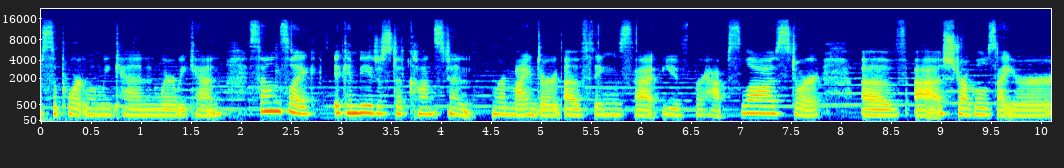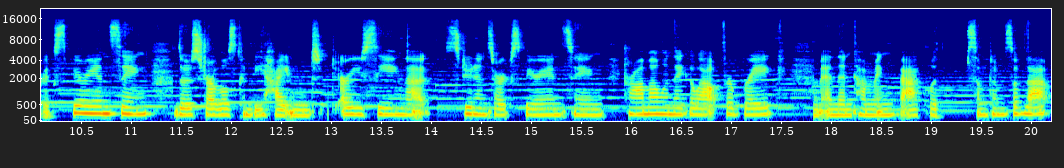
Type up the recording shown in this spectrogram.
support when we can and where we can. Sounds like it can be just a constant reminder of things that you've perhaps lost or of uh, struggles that you're experiencing. Those struggles can be heightened. Are you seeing that students are experiencing trauma when they go out for break and then coming back with symptoms of that?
